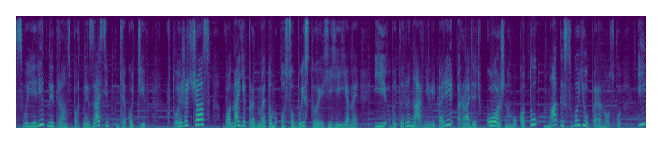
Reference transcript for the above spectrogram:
своєрідний транспортний засіб для котів. В той же час вона є предметом особистої гігієни, і ветеринарні лікарі радять кожному коту мати свою переноску і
